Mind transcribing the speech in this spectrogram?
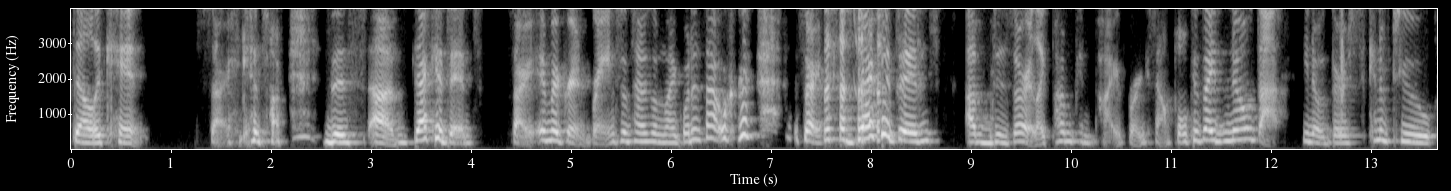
delicate sorry, I can't talk. This um, decadent, sorry, immigrant brain. Sometimes I'm like, what is that word? sorry, decadent um, dessert, like pumpkin pie, for example, because I know that you know there's kind of two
